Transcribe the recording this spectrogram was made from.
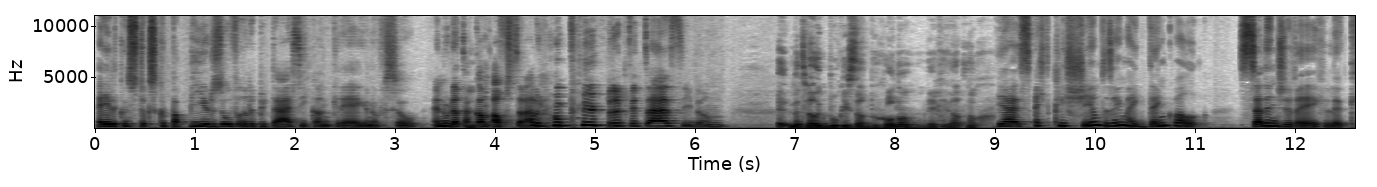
eigenlijk een stukje papier zoveel reputatie kan krijgen of zo. En hoe dat, dat kan afstralen op je reputatie dan. Eh, Met welk boek is dat begonnen? Weet je dat nog? Ja, het is echt cliché om te zeggen, maar ik denk wel Salinger eigenlijk.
